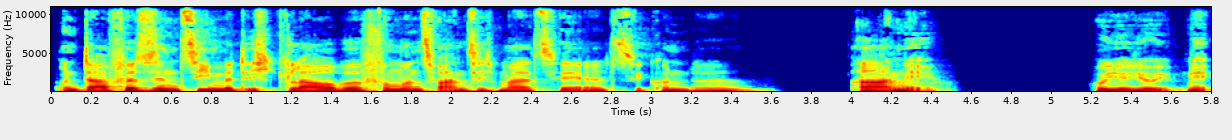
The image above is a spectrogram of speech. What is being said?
Und dafür sind sie mit, ich glaube, 25 mal zählt, Sekunde. Ah, nee, Huiuiui, nee,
